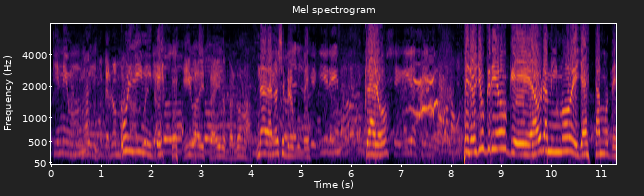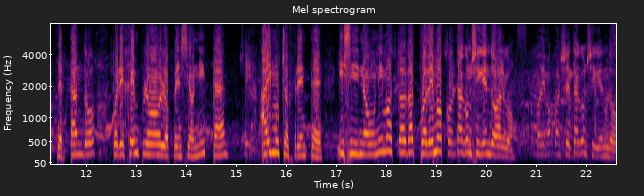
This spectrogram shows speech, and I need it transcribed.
tiene un, un límite. Iba distraído, perdona. Nada, no se preocupe. Claro. Pero yo creo que ahora mismo ya estamos despertando, por ejemplo, los pensionistas. Hay muchos frentes y si nos unimos todos podemos... Se está consiguiendo algo. Podemos conseguir Se está consiguiendo.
